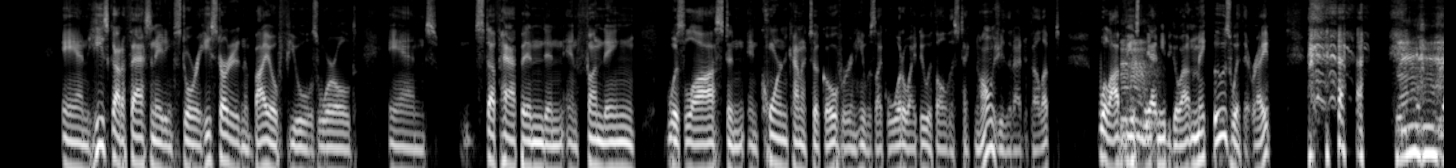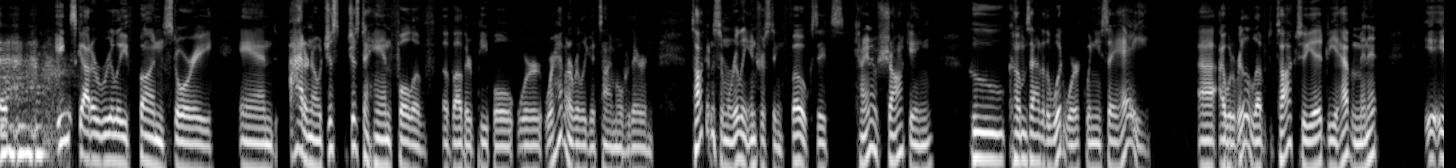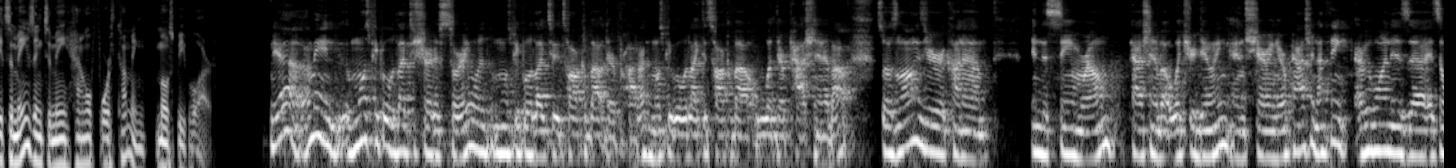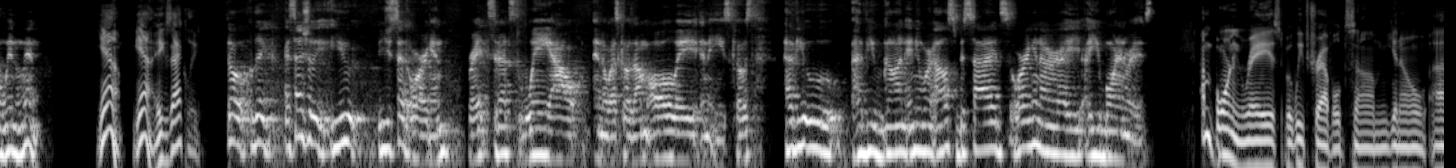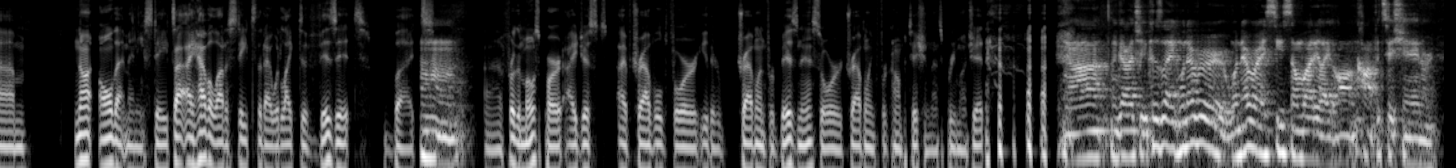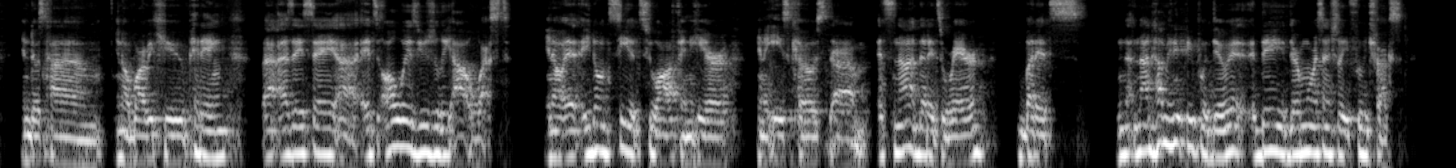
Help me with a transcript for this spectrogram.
and he's got a fascinating story. He started in the biofuels world, and stuff happened, and and funding was lost, and and corn kind of took over. And he was like, well, "What do I do with all this technology that I developed?" Well, obviously, I mm. need to go out and make booze with it, right? he's got a really fun story and i don't know just just a handful of of other people we're we're having a really good time over there and talking to some really interesting folks it's kind of shocking who comes out of the woodwork when you say, Hey, uh, I would really love to talk to you. Do you have a minute? It's amazing to me how forthcoming most people are. Yeah, I mean, most people would like to share their story. Most people would like to talk about their product. Most people would like to talk about what they're passionate about. So as long as you're kind of in the same realm, passionate about what you're doing and sharing your passion, I think everyone is a, it's a win-win. Yeah, yeah, exactly. So, like, essentially, you you said Oregon, right? So that's way out in the West Coast. I'm all the way in the East Coast. Have you have you gone anywhere else besides Oregon, or are you, are you born and raised? I'm born and raised, but we've traveled some. You know, um, not all that many states. I, I, have a lot of states that I would like to visit, but mm-hmm. Uh, for the most part, I just I've traveled for either traveling for business or traveling for competition. That's pretty much it. nah, I got you. Cause like whenever whenever I see somebody like on competition or in those kind of you know barbecue pitting, uh, as they say, uh, it's always usually out west. You know, it, you don't see it too often here in the East Coast. Um, it's not that it's rare, but it's n- not how many people do it. They they're more essentially food trucks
